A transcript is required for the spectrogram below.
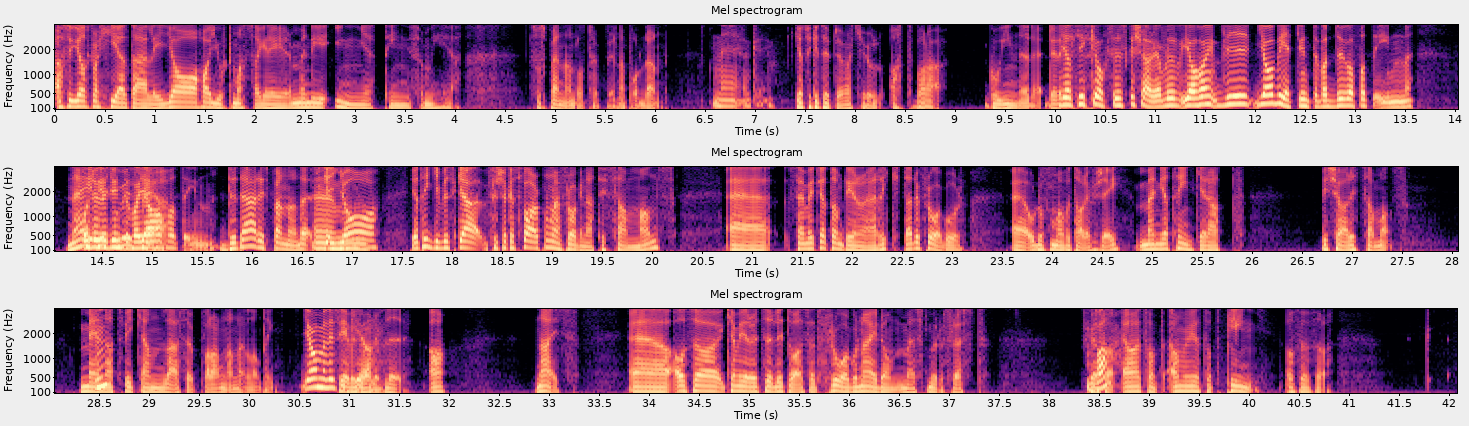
Alltså jag ska vara helt ärlig, jag har gjort massa grejer men det är ingenting som är så spännande att ta upp i den här podden Nej okej. Jag tycker typ det var kul att bara gå in i det direkt. Jag tycker också vi ska köra. Jag, jag, har, vi, jag vet ju inte vad du har fått in Nej, och du vet ju inte vad jag har fått in. Det där är spännande. Ska Ehm. jag, jag tänker vi ska försöka svara på de här frågorna tillsammans. Eh, sen vet jag inte om det är några riktade frågor eh, och då får man väl ta det för sig. Men jag tänker att vi kör det tillsammans. Men Mm. att vi kan läsa upp varannan eller någonting. Ja men det Ser tycker vi vad jag. det blir. Ja. Nice. Eh, och så kan vi göra det tydligt då, så att frågorna är de med smurfröst. Ska jag Va? så, ja ett sånt, ja men vi gör ett sånt pling och sen så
